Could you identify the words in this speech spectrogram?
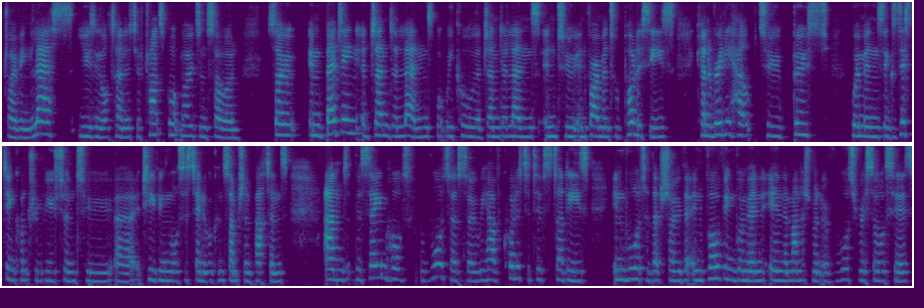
driving less, using alternative transport modes, and so on. So embedding a gender lens, what we call a gender lens, into environmental policies can really help to boost women's existing contribution to uh, achieving more sustainable consumption patterns. And the same holds for water. So we have qualitative studies in water that show that involving women in the management of water resources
